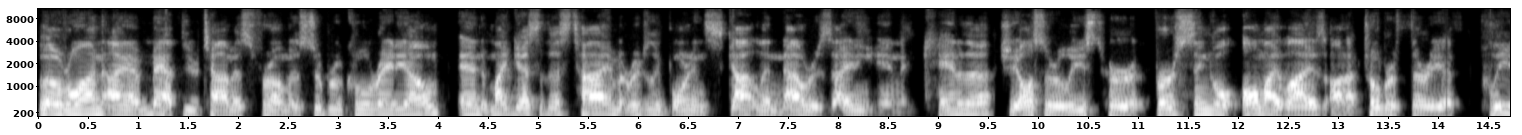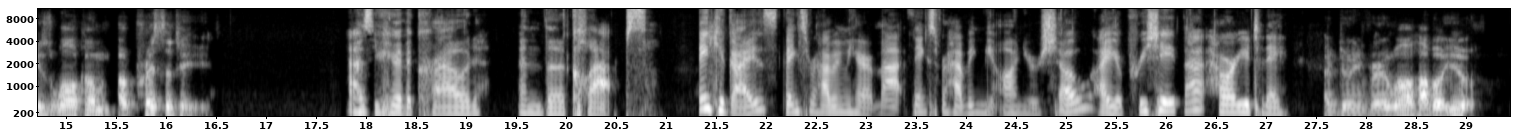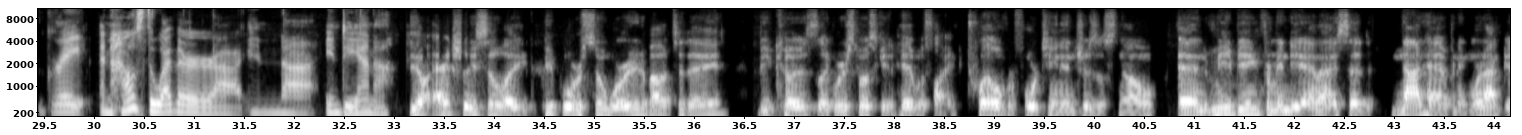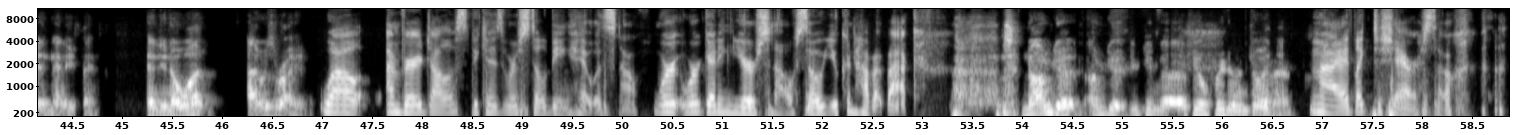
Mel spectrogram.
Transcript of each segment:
Hello, everyone. I am Matthew Thomas from Super Cool Radio, and my guest at this time, originally born in Scotland, now residing in Canada. She also released her first single, All My Lies, on October 30th. Please welcome Apricity. As you hear the crowd and the claps. Thank you guys. Thanks for having me here. Matt, thanks for having me on your show. I appreciate that. How are you today? I'm doing very well. How about you? Great. And how's the weather uh, in uh, Indiana? You know, actually, so like people were so worried about today because like we are supposed to get hit with like 12 or 14 inches of snow. And me being from Indiana, I said, not happening. We're not getting anything. And you know what? I was right. Well, I'm very jealous because we're still being hit with snow. We're we're getting your snow, so you can have it back. no, I'm good. I'm good. You can uh, feel free to enjoy that. Nah, I'd like to share. So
